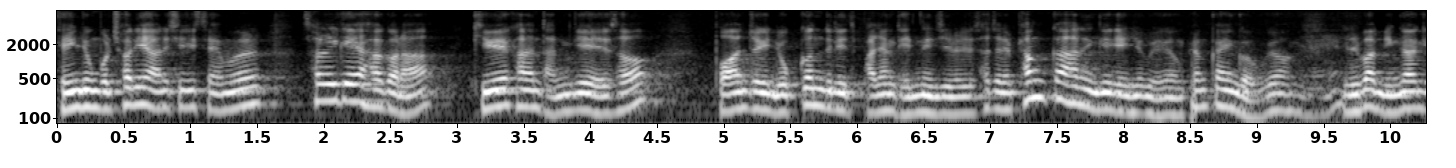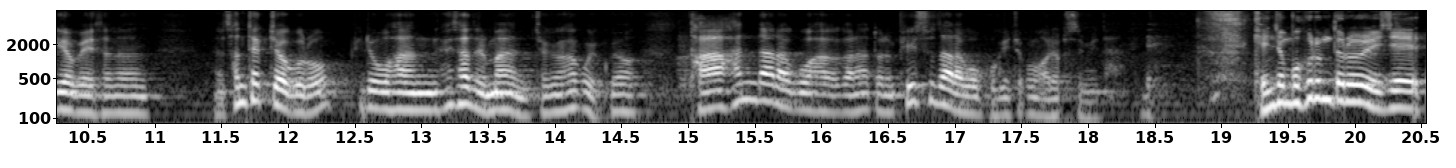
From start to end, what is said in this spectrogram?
개인정보를 처리하는 시스템을 설계하거나 기획하는 단계에서 보안적인 요건들이 반영돼 있는지를 사전에 평가하는 게 개인정보 영향 평가인 거고요. 네. 일반 민간 기업에서는 선택적으로 필요한 회사들만 적용하고 있고요. 다 한다라고 하거나 또는 필수다라고 보기 조금 어렵습니다. 개인정보 흐름도를 이제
